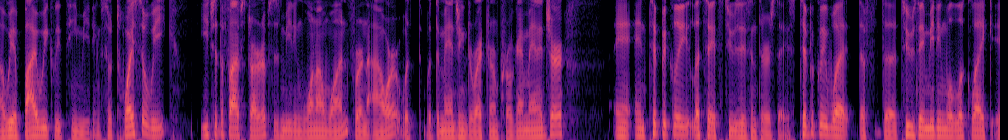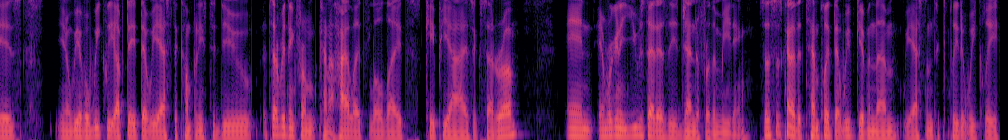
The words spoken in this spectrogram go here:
uh, we have biweekly team meetings. So twice a week, each of the five startups is meeting one on one for an hour with with the managing director and program manager. And, and typically, let's say it's Tuesdays and Thursdays. Typically, what the the Tuesday meeting will look like is you know, we have a weekly update that we ask the companies to do. It's everything from kind of highlights, lowlights, KPIs, et cetera. And, and we're going to use that as the agenda for the meeting. So this is kind of the template that we've given them. We ask them to complete it weekly.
